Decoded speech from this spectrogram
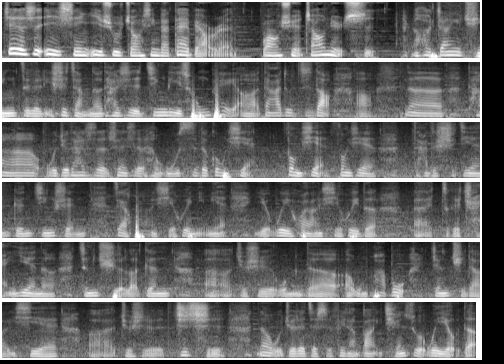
接着是艺兴艺术中心的代表人王雪昭女士。然后张玉群这个理事长呢，他是精力充沛啊，大家都知道啊。那他，我觉得他是算是很无私的贡献。奉献奉献他的时间跟精神，在画廊协会里面，也为画廊协会的呃这个产业呢，争取了跟呃就是我们的呃文化部争取到一些呃就是支持。那我觉得这是非常棒，前所未有的。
